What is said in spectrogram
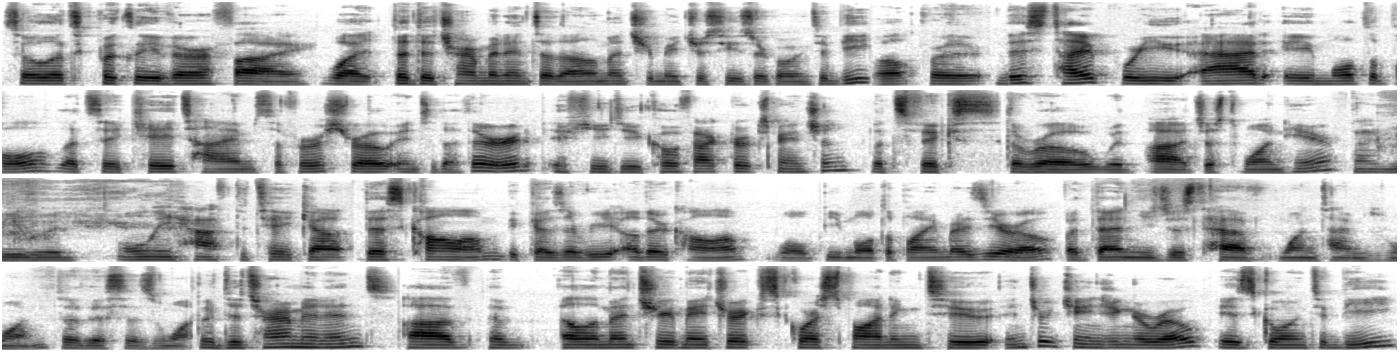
So let's quickly verify what the determinant of the elementary matrices are going to be? Well, for this type where you add a multiple, let's say k times the first row into the third, if you do cofactor expansion, let's fix the row with uh, just one here, then we would only have to take out this column because every other column will be multiplying by zero, but then you just have one times one, so this is one. The determinant of the elementary matrix corresponding to interchanging a row is going to be,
